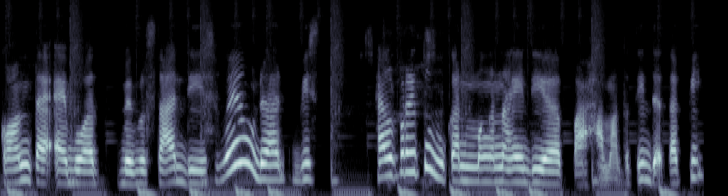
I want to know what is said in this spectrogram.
konten eh buat Bible study sebenarnya udah bis helper itu bukan mengenai dia paham atau tidak tapi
